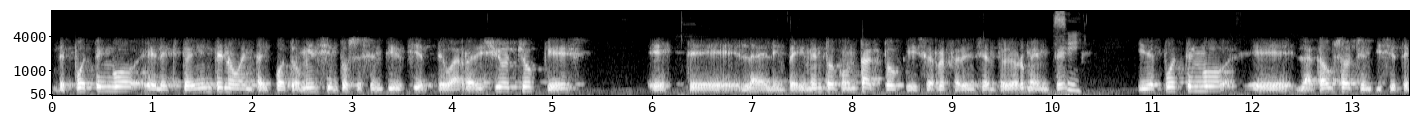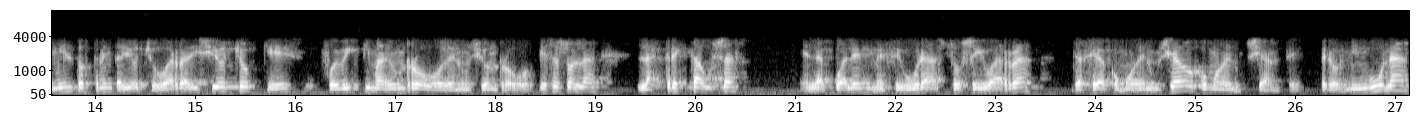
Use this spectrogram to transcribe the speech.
Después tengo el expediente 94.167-18 que es este, la del impedimento de contacto que hice referencia anteriormente. Y después tengo eh, la causa 87.238-18 que es, fue víctima de un robo, denunció un robo. Esas son las las tres causas en las cuales me figura Sosa Ibarra ya sea como denunciado o como denunciante, pero ninguna,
